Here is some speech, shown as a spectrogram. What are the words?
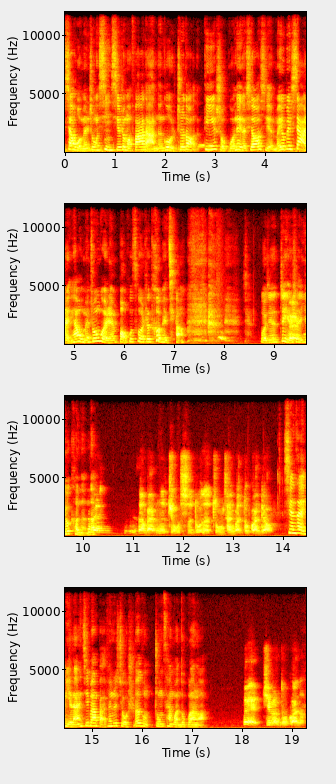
像我们这种信息这么发达，能够知道第一手国内的消息，没有被吓着。你看我们中国人保护措施特别强，我觉得这也是有可能的。基本上百分之九十多的中餐馆都关掉了。现在米兰基本上百分之九十的中中餐馆都关了。对，基本上都关了。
